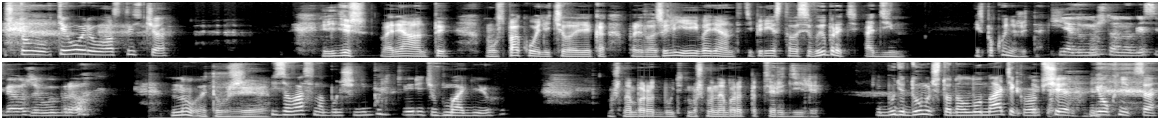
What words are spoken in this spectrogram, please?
что в теории у вас тысяча. Видишь, варианты. Мы успокоили человека, предложили ей варианты. Теперь ей осталось выбрать один и спокойно жить дальше. Я думаю, что она для себя уже выбрала. Ну, это уже, Из-за вас она больше не будет верить в магию. может, наоборот будет. Может, мы наоборот подтвердили. И будет думать, что она лунатик вообще ёкнется.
